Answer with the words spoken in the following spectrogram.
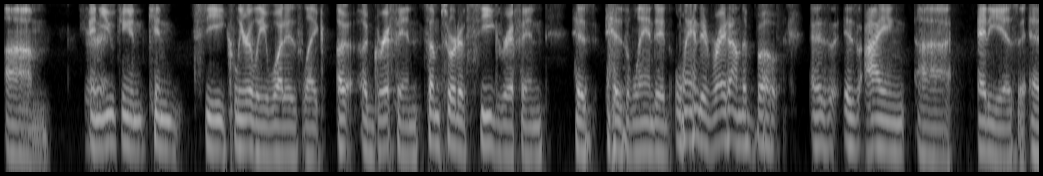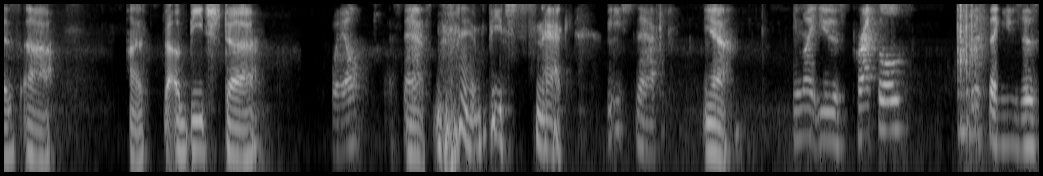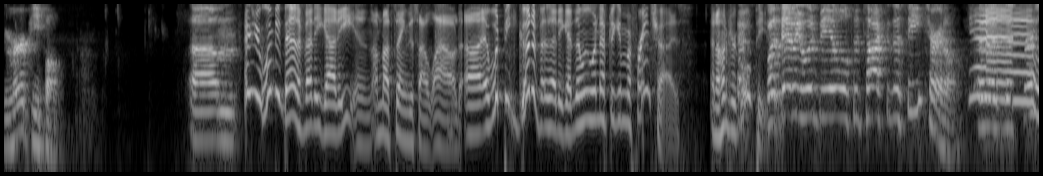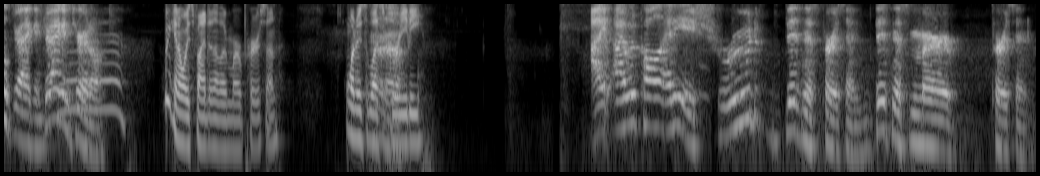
Um and you can can see clearly what is like a, a griffin some sort of sea griffin has has landed landed right on the boat and is is eyeing uh eddie as as uh a, a beached uh whale, a snack, yes, beach snack. Beach snack. yeah. You might use pretzels. This thing uses mer people. Um, Actually, it wouldn't be bad if Eddie got eaten. I'm not saying this out loud. Uh, it would be good if Eddie got. Then we wouldn't have to give him a franchise and 100 gold pieces. but then we would be able to talk to the sea turtle, the, the turtle dragon, dragon turtle. We can always find another mer person, one who's less I greedy. I, I would call Eddie a shrewd business person, business mer person.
